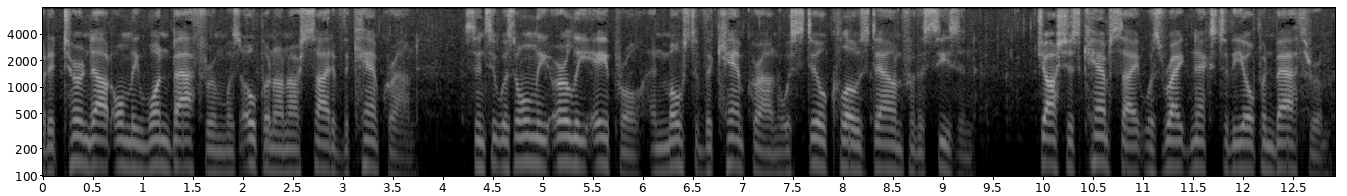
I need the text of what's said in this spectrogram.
But it turned out only one bathroom was open on our side of the campground since it was only early April and most of the campground was still closed down for the season. Josh's campsite was right next to the open bathroom,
